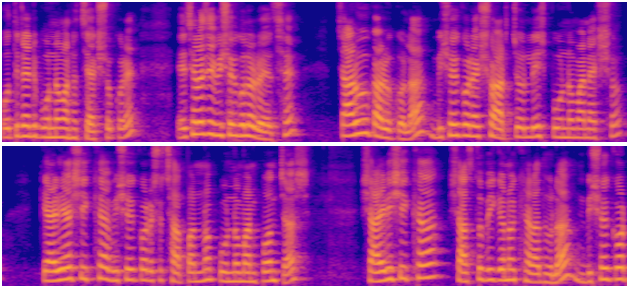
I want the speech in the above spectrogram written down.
প্রতিটারই পূর্ণমান হচ্ছে একশো করে। এছাড়া যে বিষয়গুলো রয়েছে, চারু কারুকলা বিষয় করে একশো আটচল্লিশ, পূর্ণমান একশো। ক্যারিয়ার শিক্ষা বিষয় করে একশো ছাপ্পান্ন, পূর্ণমান পঞ্চাশ। শারীরিক শিক্ষা স্বাস্থ্যবিজ্ঞান ও খেলাধুলা বিষয় কোড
